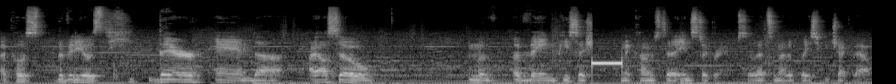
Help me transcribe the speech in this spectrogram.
I post the videos there, and uh, I also am a, a vain piece of shit when it comes to Instagram. So that's another place you can check it out.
